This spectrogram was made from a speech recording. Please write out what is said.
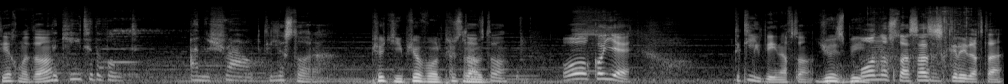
Τι έχουμε εδώ; The key to the vault and the shroud. Τι λες τώρα; Ποιο key, ποιο volt, ποιος Αυτό, shroud; αυτό. Ω, κολλιέ. Τι κλειδί είναι αυτό; USB. Μόνο στο Assassin's Creed αυτά.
